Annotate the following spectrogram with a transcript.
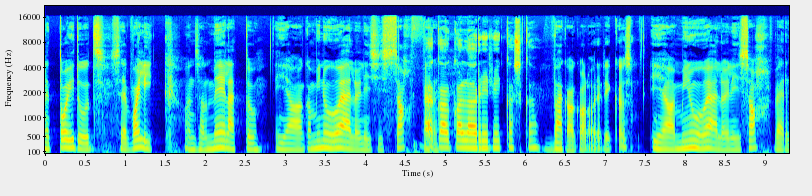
need toidud, see valik on seal meeletu ja ka minu õel oli siis sahver. väga kaloririkas ka. väga kaloririkas ja minu õel oli sahver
